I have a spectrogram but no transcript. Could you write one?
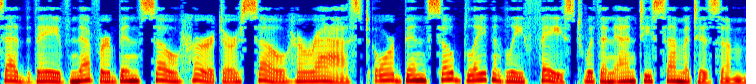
said they've never been so hurt or so harassed or been so blatantly faced with an antisemitism."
